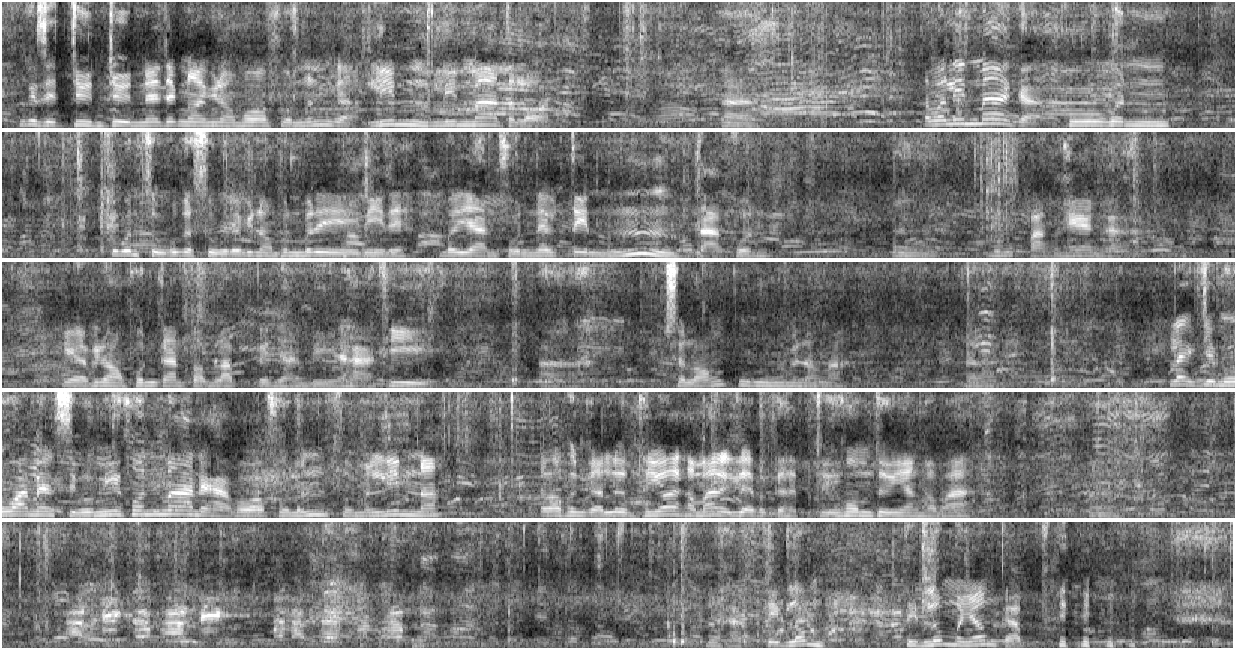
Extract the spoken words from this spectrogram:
มันก็จะจืนจืนๆน่จักหน่อยพี่น้องเพราะว่าฝนมันก็ลิ้นลิ้นมากตลอดอ่าแต่ว่าลิ้นมากอะครูเพิ่นคือวันสูบกับสูเลยพี่น้องเพิ่นบ่ได้นี่เด้บ่ได้ยานฝนเด้เต้นตากฝนออมันปังแห้งค่ะเนี่ยพี่น้องผลการตอบรับเป็นอย่างดีนะคะที่ฉลองกรุงพี่น้องนะ แรกจะมูว่าแม่นสิบมีคนมาเด้ค่ะ เพราะว่าฝนมันฝนมันลิ่นเนาะ แต่ว่าเพิ่นก็เริ่มทยอยเข้ามาเรื่อยๆเพิ่นก็ถือโฮมถือยังเข้ามาอ่านะครับติดลมติดลมมาย่อมกลับ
